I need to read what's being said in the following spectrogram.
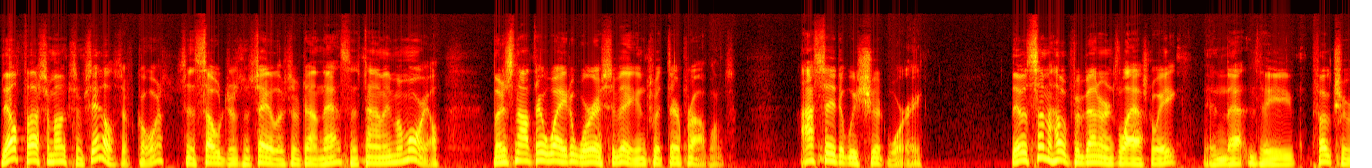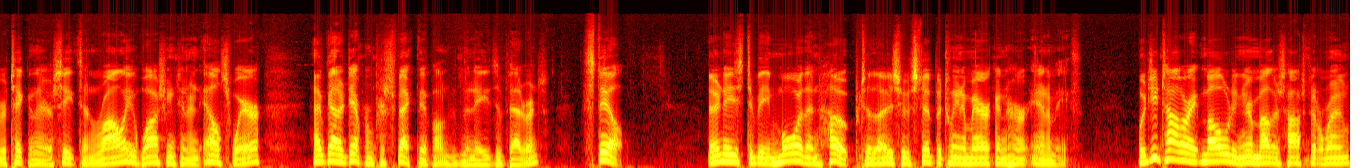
They'll fuss amongst themselves, of course, since soldiers and sailors have done that since time immemorial, but it's not their way to worry civilians with their problems. I say that we should worry. There was some hope for veterans last week in that the folks who were taking their seats in Raleigh, Washington, and elsewhere have got a different perspective on the needs of veterans. Still, There needs to be more than hope to those who've stood between America and her enemies. Would you tolerate mold in your mother's hospital room?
